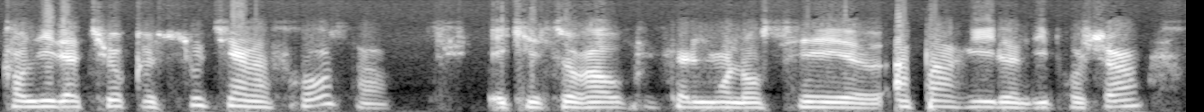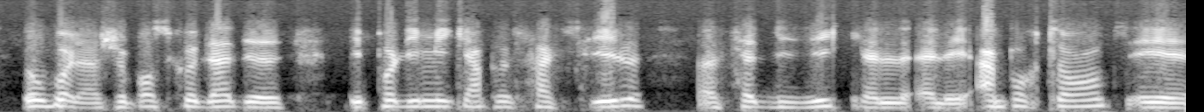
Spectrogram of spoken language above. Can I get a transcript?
candidature que soutient la France et qui sera officiellement lancée euh, à Paris lundi prochain. Donc voilà, je pense qu'au-delà de- des polémiques un peu faciles, euh, cette visite, elle, est importante et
